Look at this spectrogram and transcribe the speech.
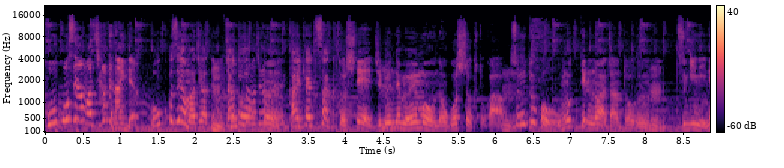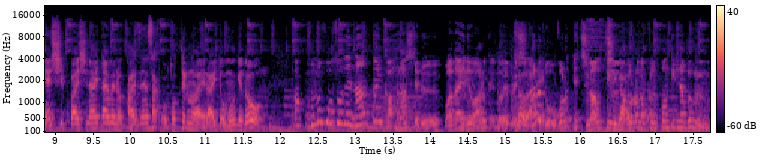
方向性は間違ってないんだよ。方向性は間違ってる、うん。ちゃんと、解決策として自分でもメモを残しとくとか、うん。そういうとこを思ってるのはちゃんと、うん。うん。次にね失敗しないための改善策を取ってるのは偉いと思うけど、あこの放送で何回か話してる話題ではあるけど、やっぱり叱ると怒るって違うっていうところの根本的な部分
